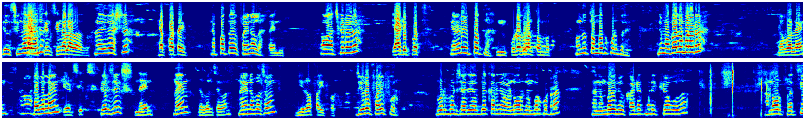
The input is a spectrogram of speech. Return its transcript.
ಇದು ಸಿಂಗಲ್ ಸಿಂಗಲ್ ಅದ ಅದು. ಹಾಂ ಇದು ಎಷ್ಟು? ಎಪ್ಪತ್ತೈದು. ಎಪ್ಪತ್ತೈದು ಫೈನಲ್ ಫೈನಲ್ ಅವು ಆಚೆ ಕಡೆ ಇವ್ರಿ? ಎರಡು ಇಪ್ಪತ್ತು. ಎರಡು ಇಪ್ಪತ್ತು? ಹ್ಞೂ ಕೊಡೋದು ಒಂದು ತೊಂಬತ್ತು. ಒಂದು ತೊಂಬತ್ತು ಕೊಡ್ತೀರಿ ನಿಮ್ಮ ಮೊಬೈಲ್ ನಂಬರ್ ಹೇಳ್ರಿ. Double nine double nine eight six eight six nine nine double seven nine double seven zero five four zero five four ನೋಡ್ಬಿಟ್ಟು ಸರಿ ಯಾರು ಬೇಕಾದ್ರೆ ನೀವು ಅಣ್ಣವ್ರ ನಂಬರ್ ಕೊಟ್ರೆ ಆ ನಂಬರಿಗೆ ನೀವು ಕಾಂಟ್ಯಾಕ್ಟ್ ಮಾಡಿ ಕೇಳ್ಬೋದು. ಅಣ್ಣವ್ರು ಪ್ರತಿ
